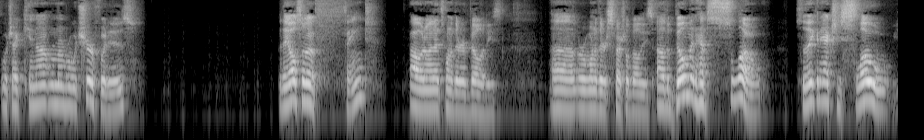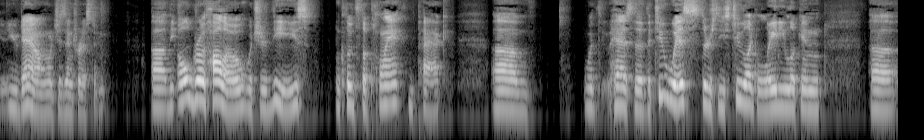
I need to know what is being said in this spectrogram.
which I cannot remember what Surefoot is. But they also have Feint. Oh no, that's one of their abilities, uh, or one of their special abilities. Uh, the Billmen have Slow, so they can actually slow you down, which is interesting. Uh, the old growth hollow, which are these, includes the plant pack. Um, with has the the two wisps. There's these two like lady looking uh,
